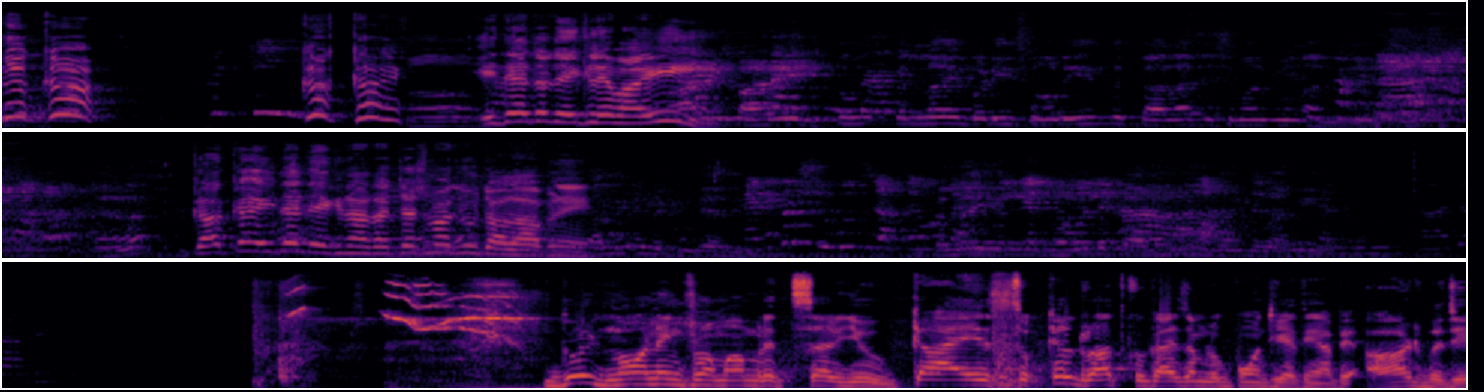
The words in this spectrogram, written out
काका! काका! इधर तो देख ले भाई। तो ही बड़ी सोनी तो काला चश्मा क्यों लानी है? काका इधर देखना था चश्मा क्यों डाला आपने? मैंने कहा शूज़ जाते हो पता येलो वाले good morning from Amritsar you guys तो कल रात को गाइस हम लोग पहुँच गए थे यहाँ पे आठ बजे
